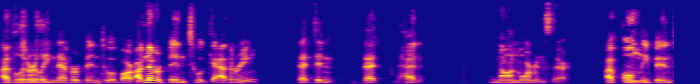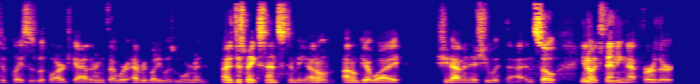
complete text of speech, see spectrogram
I've literally never been to a bar. I've never been to a gathering that didn't that had non-Mormons there. I've only been to places with large gatherings that where everybody was Mormon. It just makes sense to me. I don't I don't get why she'd have an issue with that. And so, you know, extending that further,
